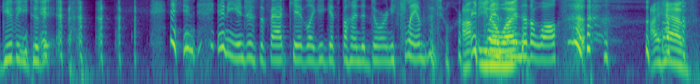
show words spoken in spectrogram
giving to the. and, and he injures the fat kid like he gets behind the door and he slams the door. Uh, he you know slams what? him into the wall. I have,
